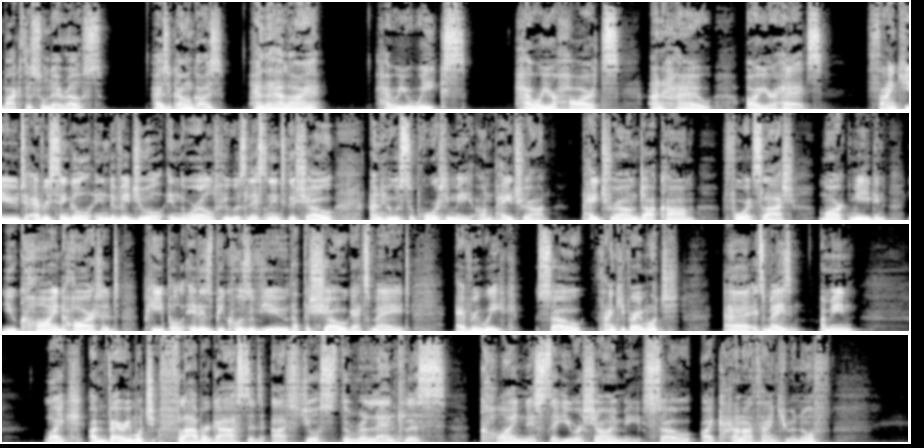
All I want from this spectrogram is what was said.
Welcome back to the Sunday Roast. How's it going, guys? How the hell are you? How are your weeks? How are your hearts? And how are your heads? Thank you to every single individual in the world who was listening to the show and who was supporting me on Patreon. Patreon.com forward slash Mark Megan. You kind hearted people. It is because of you that the show gets made every week. So thank you very much. Uh, it's amazing. I mean, like, I'm very much flabbergasted at just the relentless kindness that you are showing me. So I cannot thank you enough.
